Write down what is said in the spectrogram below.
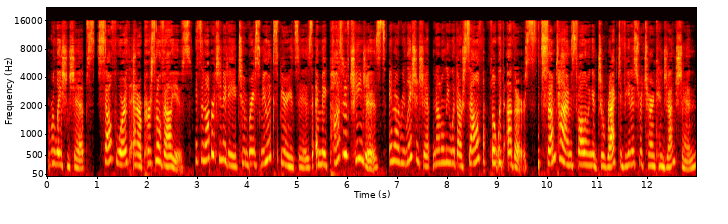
relationships, self-worth, and our personal values. It's an opportunity to embrace new experiences and make positive changes in our relationship, not only with ourselves, but with others. Sometimes following a direct Venus return conjunction,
